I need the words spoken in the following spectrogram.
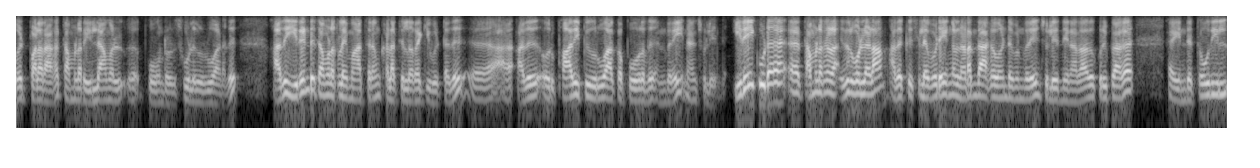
வேட்பாளராக தமிழர் இல்லாமல் போகின்ற ஒரு சூழல் உருவானது. அது இரண்டு தமிழர்களை மாத்திரம் களத்தில் இறக்கிவிட்டது. அது ஒரு பாதிப்பை உருவாக்க போகிறது என்பதை நான் சொல்லியிருந்தேன். இதை கூட தமிழர்கள் எதிர்கொள்ளலாம். அதற்கு சில விடயங்கள் நடந்தாக வேண்டும் என்பதையும் சொல்லியிருந்தேன். அதாவது குறிப்பாக இந்த தொகுதியில்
